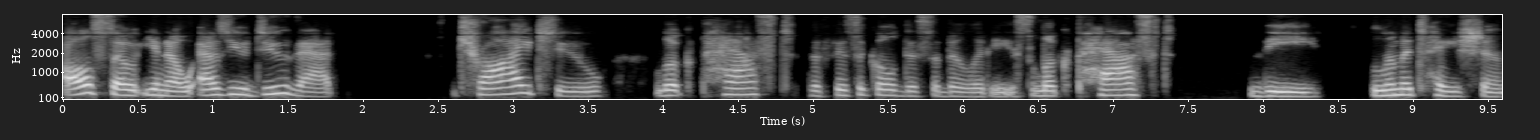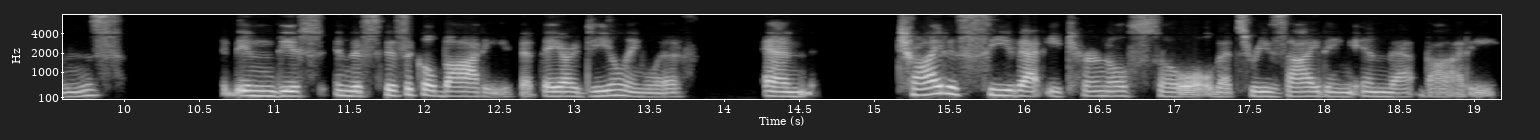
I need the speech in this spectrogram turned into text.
Also, you know, as you do that, try to look past the physical disabilities, look past the limitations in this in this physical body that they are dealing with and try to see that eternal soul that's residing in that body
